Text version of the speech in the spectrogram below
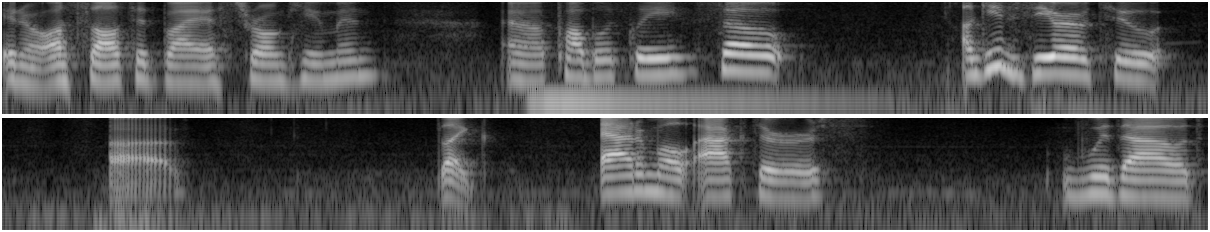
you know assaulted by a strong human uh, publicly so i'll give zero to uh, like animal actors without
